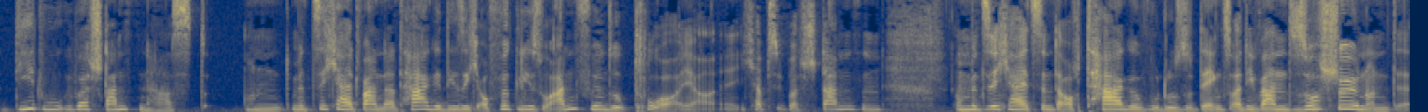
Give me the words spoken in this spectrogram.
die du überstanden hast. Und mit Sicherheit waren da Tage, die sich auch wirklich so anfühlen, so, boah, ja, ich habe es überstanden. Und mit Sicherheit sind da auch Tage, wo du so denkst, oh, die waren so schön und äh,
